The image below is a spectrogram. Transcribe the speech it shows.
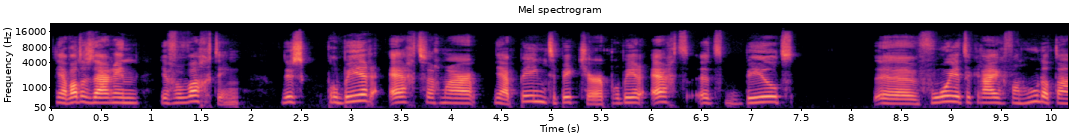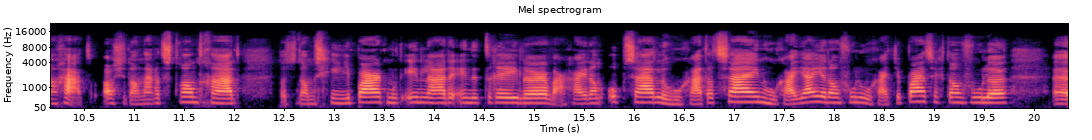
ja, wat is daarin je verwachting? Dus probeer echt, zeg maar, ja, paint the picture. Probeer echt het beeld eh, voor je te krijgen van hoe dat dan gaat. Als je dan naar het strand gaat, dat je dan misschien je paard moet inladen in de trailer. Waar ga je dan opzadelen? Hoe gaat dat zijn? Hoe ga jij je dan voelen? Hoe gaat je paard zich dan voelen? Uh,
